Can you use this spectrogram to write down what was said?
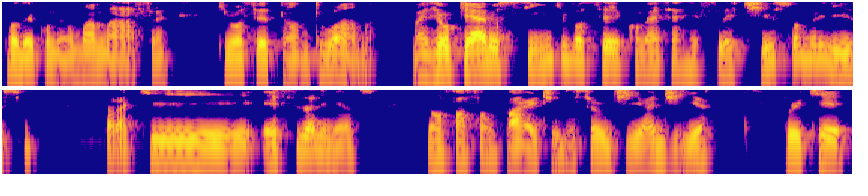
poder comer uma massa que você tanto ama. Mas eu quero sim que você comece a refletir sobre isso para que esses alimentos não façam parte do seu dia a dia, porque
